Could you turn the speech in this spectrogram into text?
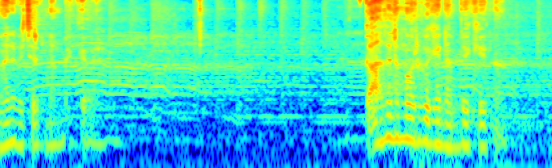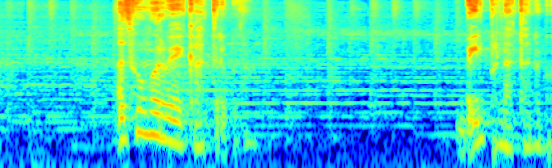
மேலே வச்சிருக்க நம்பிக்கை வேணும் காதலும் ஒரு வகை நம்பிக்கை தான். அதுவும் ஒரு வகை காத்திருப்பு தான். வெயிட் பண்ணாதான் நம்ம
